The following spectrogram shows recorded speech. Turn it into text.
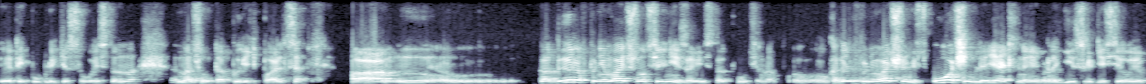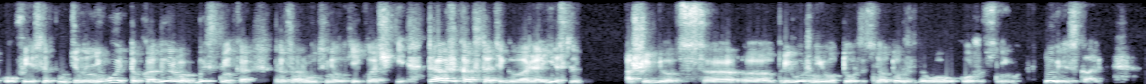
этой публике свойственно, начал топырить пальцы. А Кадыров понимает, что он сильнее зависит от Путина. Кадыров понимает, что есть очень влиятельные враги среди силовиков. Если Путина не будет, то Кадырова быстренько разорвут мелкие клочки. Так же, как, кстати говоря, если ошибется э, Пригожин, его тоже, с него тоже живого кожу снимут. Ну, или скальп.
